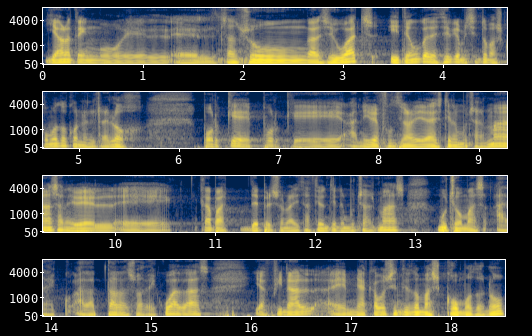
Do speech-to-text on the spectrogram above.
y ahora tengo el, Samsung Galaxy Watch y tengo que decir que me siento más cómodo con el reloj. ¿Por qué? Porque a nivel funcionalidades tiene muchas más, a nivel eh, capas de personalización tiene muchas más, mucho más adaptadas o adecuadas y al final eh, me acabo sintiendo más cómodo, ¿no?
